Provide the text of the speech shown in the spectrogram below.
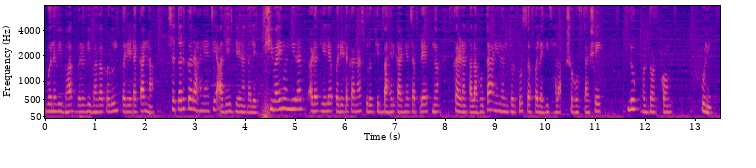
वनविभाग वनविभागाकडून पर्यटकांना सतर्क राहण्याचे आदेश देण्यात आले शिवाई मंदिरात अडकलेल्या पर्यटकांना सुरक्षित बाहेर काढण्याचा प्रयत्न करण्यात आला होता आणि नंतर तो सफलही झाला. Shagufta Shaikh Lokmat dot com Pune.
